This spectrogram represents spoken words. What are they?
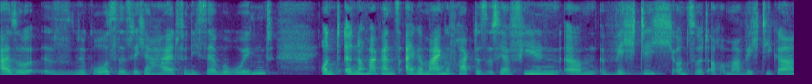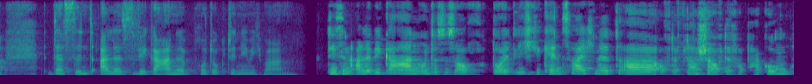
Also eine große Sicherheit finde ich sehr beruhigend. Und äh, nochmal ganz allgemein gefragt, das ist ja vielen ähm, wichtig und es wird auch immer wichtiger. Das sind alles vegane Produkte, nehme ich mal an. Die sind alle vegan und das ist auch deutlich gekennzeichnet äh, auf der Flasche, auf der Verpackung.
